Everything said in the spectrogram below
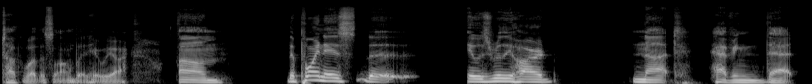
talk about this long, but here we are. Um, the point is, the it was really hard not having that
